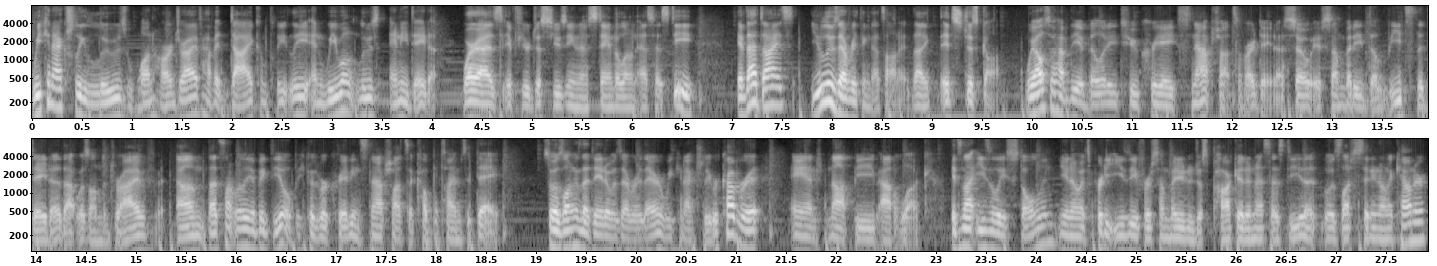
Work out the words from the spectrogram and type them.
we can actually lose one hard drive, have it die completely, and we won't lose any data. Whereas if you're just using a standalone SSD, if that dies, you lose everything that's on it. Like it's just gone. We also have the ability to create snapshots of our data. So if somebody deletes the data that was on the drive, um, that's not really a big deal because we're creating snapshots a couple times a day. So as long as that data was ever there, we can actually recover it and not be out of luck. It's not easily stolen. You know, it's pretty easy for somebody to just pocket an SSD that was left sitting on a counter.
